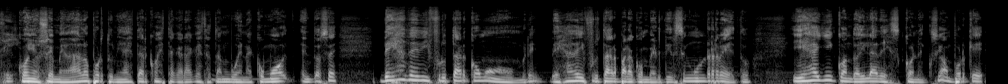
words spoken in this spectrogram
Sí. coño, se me va la oportunidad de estar con esta cara que está tan buena. Como, entonces, dejas de disfrutar como hombre, dejas de disfrutar para convertirse en un reto. Y es allí cuando hay la desconexión, porque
